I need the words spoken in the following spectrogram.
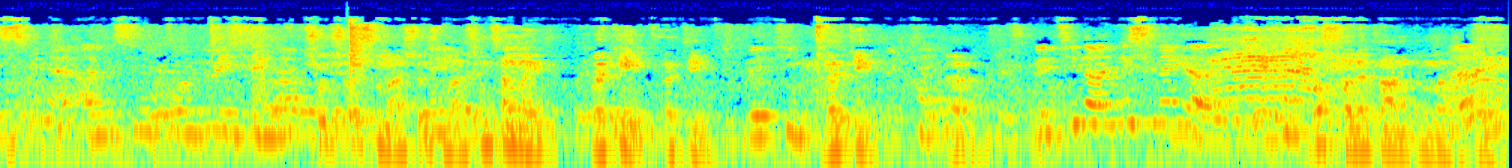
ismi ne? Annesinin koyduğu isim ne? Şu, şu ısınlar, şu ısınlar. Şimdi sen neydi? Vetin, Vetin. Vetin. Vetin. Evet. Vetin annesine geldi değil mi? Vassalet an emme Vetin.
